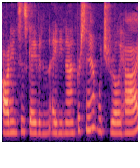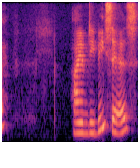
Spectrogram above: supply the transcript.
audiences gave it an 89%, which is really high. IMDb says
